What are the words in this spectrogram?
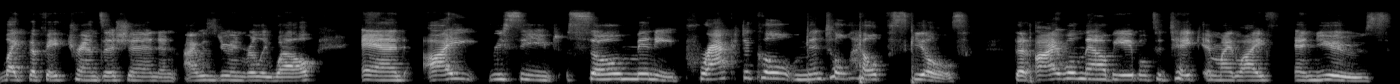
like the faith transition and i was doing really well and i received so many practical mental health skills that i will now be able to take in my life and use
